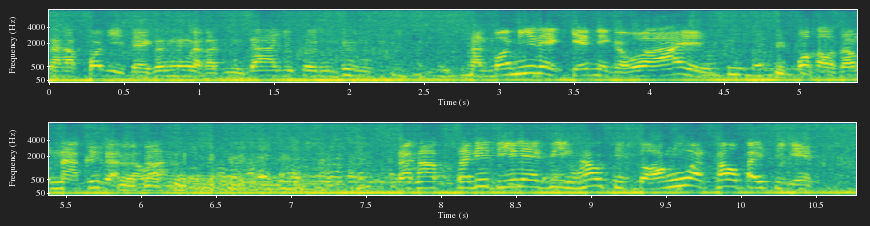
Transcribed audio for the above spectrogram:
นะครับก็ดีใจเครึ่องหนึงแล้วก็ถึงได้อยู่ครึ่งนึงกันว่ามีเลขเจ็ดนี่ก็ว้ายพวกเขาสำนักคือกันหรอวะนะครับสถิติเลขวิ่งเข้า12งวดเข้าไป11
